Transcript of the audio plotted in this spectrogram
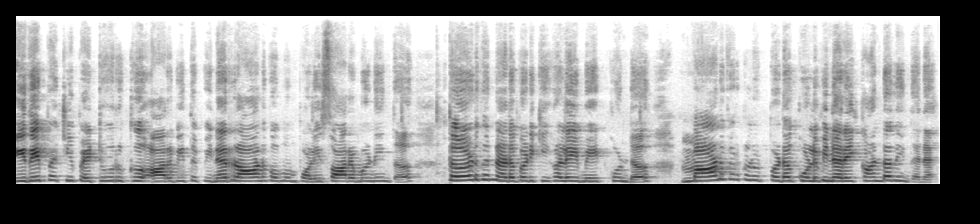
இதை பற்றி பெற்றோருக்கு அறிவித்த பின்னர் இராணுவமும் போலீசாரும் இணைந்து தேடுதல் நடவடிக்கைகளை மேற்கொண்டு மாணவர்கள் உட்பட குழுவினரை கண்டறிந்தனர்.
